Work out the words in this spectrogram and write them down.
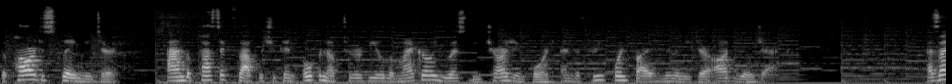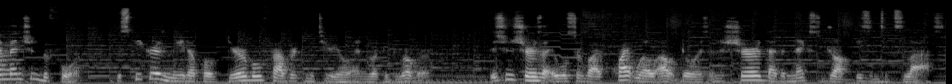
the power display meter, and the plastic flap which you can open up to reveal the micro USB charging port and the 3.5mm audio jack. As I mentioned before, the speaker is made up of durable fabric material and rugged rubber. This ensures that it will survive quite well outdoors and assure that the next drop isn't its last.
